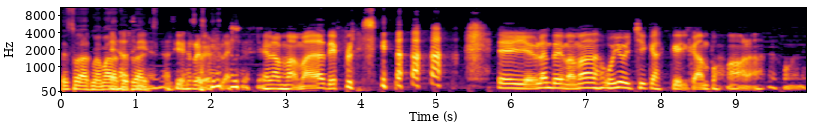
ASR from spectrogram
Esas son las mamadas Es de así, Flash. es, así es Rebel Flash, así es las mamadas de Flash. y hablando de mamadas, uy uy chicas que el campo, ahora pónganle.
